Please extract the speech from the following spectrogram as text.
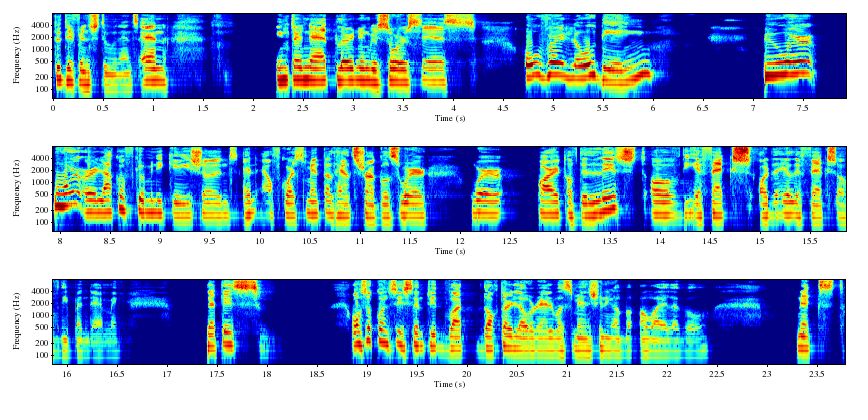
to different students. And internet learning resources, overloading, pure poor or lack of communications, and of course, mental health struggles were were part of the list of the effects or the ill effects of the pandemic. That is also consistent with what Dr. Laurel was mentioning a, a while ago. Next.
